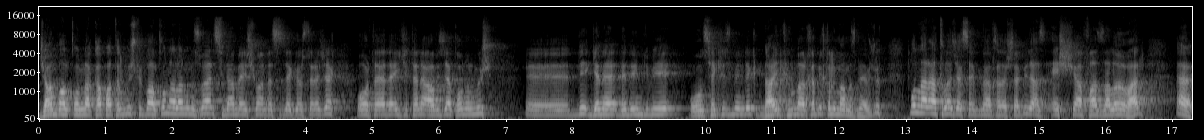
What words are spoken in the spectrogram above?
cam balkonla kapatılmış bir balkon alanımız var. Sinan Bey şu anda size gösterecek. Ortaya da iki tane avize konulmuş. Ee, gene dediğim gibi 18 binlik Daikin marka bir klimamız mevcut. Bunlar atılacak sevgili arkadaşlar. Biraz eşya fazlalığı var. Evet.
